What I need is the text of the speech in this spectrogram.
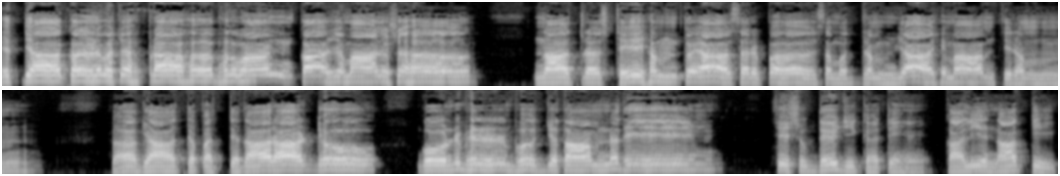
इत्याकर्णवचः प्राह भगवान कार्यमानुषः। नात्रस्थेऽहं त्वया सर्पः, समुद्रं याहि माँ चिरम्। स्वज्ञात्यपत्यदाराढ्यो गोर्भिर्भुज्यतां नदे। श्री सुखदेव जी कहते हैं, कालिय नाग की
